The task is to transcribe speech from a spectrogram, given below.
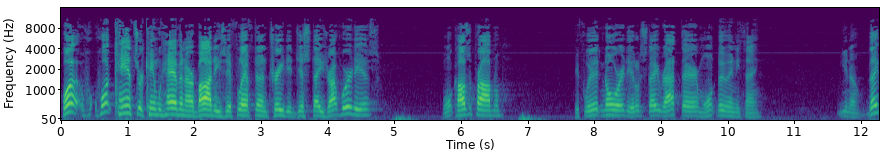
What, what cancer can we have in our bodies if left untreated just stays right where it is? Won't cause a problem. If we ignore it, it'll stay right there and won't do anything. You know, they,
